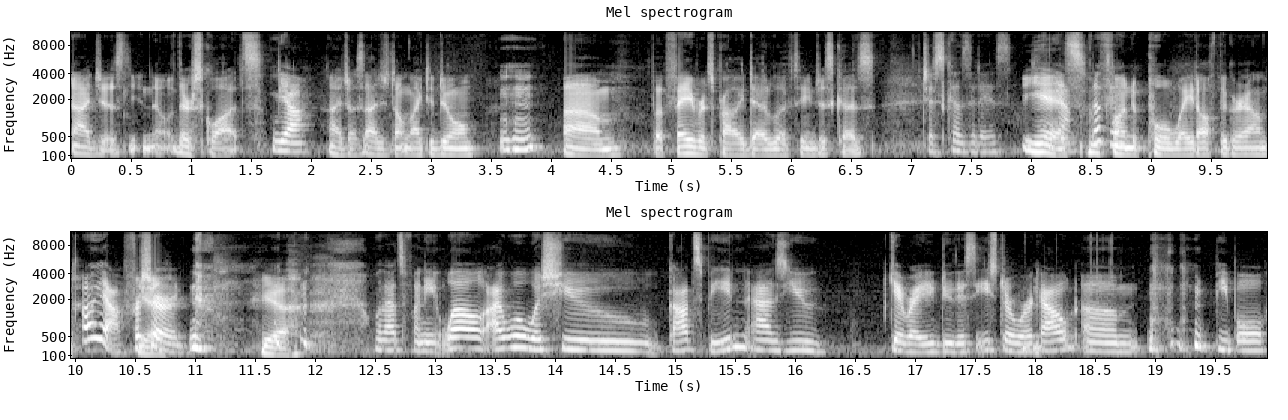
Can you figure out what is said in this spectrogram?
I just you know they're squats. Yeah. I just I just don't like to do them. Mm-hmm. Um, but favorite's probably deadlifting, just because. Just because it is. Yeah, Yeah, it's okay. fun to pull weight off the ground. Oh, yeah, for Yeah. sure. Yeah. well, that's funny. Well, I will wish you Godspeed as you get ready to do this Easter workout. Um, people,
